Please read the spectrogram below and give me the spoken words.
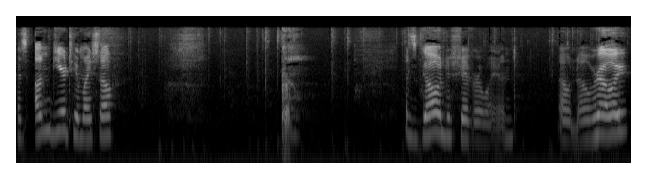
Let's ungear to myself. Let's go into Shiverland. Oh no, really?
